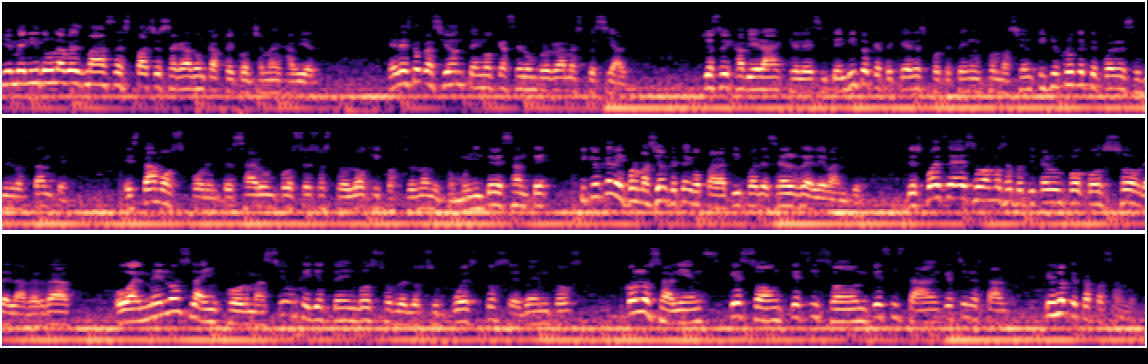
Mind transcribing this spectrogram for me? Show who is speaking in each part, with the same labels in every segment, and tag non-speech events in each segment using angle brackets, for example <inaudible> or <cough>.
Speaker 1: Bienvenido una vez más a Espacio Sagrado Un Café con Chamán Javier. En esta ocasión tengo que hacer un programa especial. Yo soy Javier Ángeles y te invito a que te quedes porque tengo información que yo creo que te puede servir bastante. Estamos por empezar un proceso astrológico, astronómico muy interesante y creo que la información que tengo para ti puede ser relevante. Después de eso vamos a platicar un poco sobre la verdad o al menos la información que yo tengo sobre los supuestos eventos con los aliens, qué son, qué si son, qué si están, qué si no están, qué es lo que está pasando.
